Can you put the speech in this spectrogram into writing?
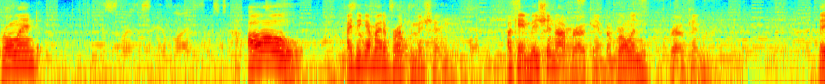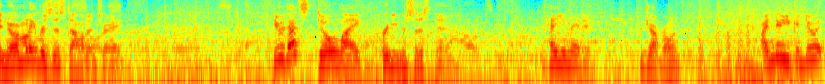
Roland. Oh! I think I might have broke the mission. Okay, mission not broken, but Roland broken. They normally resist elements, right? Dude, that's still, like, pretty resistant. Hey, you made it. Good job, Roland. I knew you could do it!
